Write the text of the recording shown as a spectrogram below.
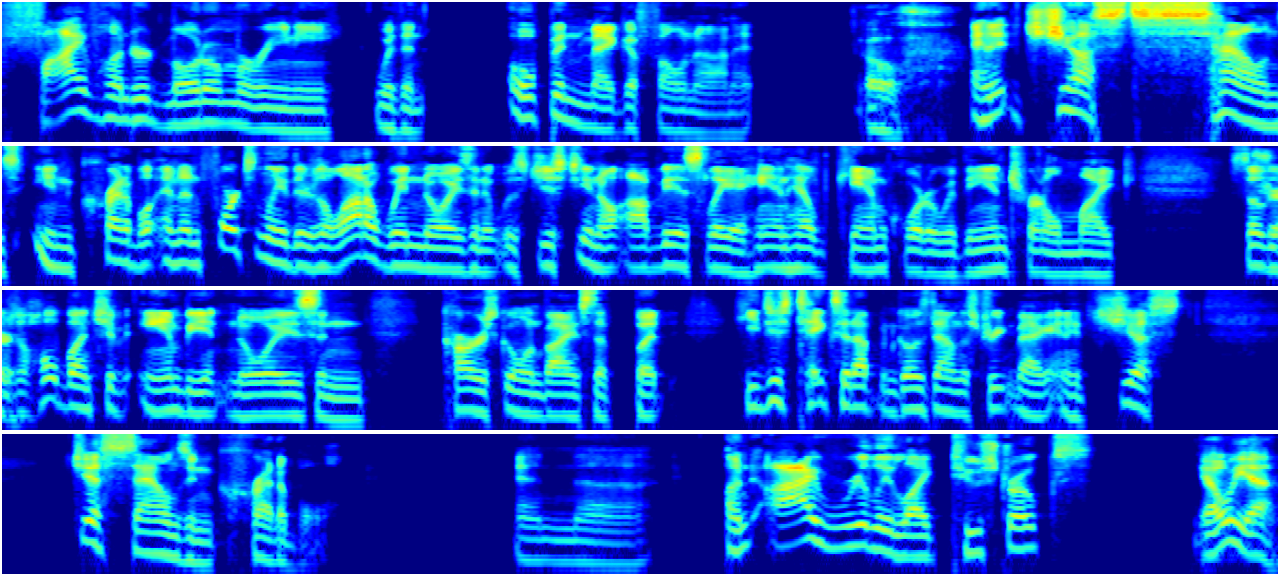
500 Moto Morini with an open megaphone on it. Oh. And it just sounds incredible. And unfortunately, there's a lot of wind noise and it was just, you know, obviously a handheld camcorder with the internal mic. So sure. there's a whole bunch of ambient noise and cars going by and stuff, but he just takes it up and goes down the street and back and it just, just sounds incredible. And, uh, and I really like two strokes. Oh yeah.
